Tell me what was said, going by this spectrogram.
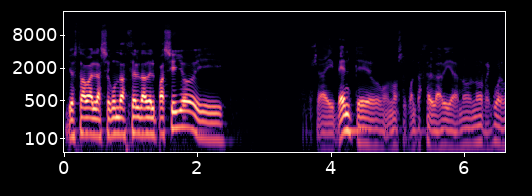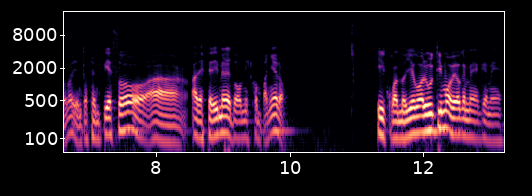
Yo estaba en la segunda celda del pasillo y. O sea, hay 20 o no sé cuántas celdas había, no, no recuerdo, ¿no? Y entonces empiezo a, a despedirme de todos mis compañeros. Y cuando llego al último veo que me, que me,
